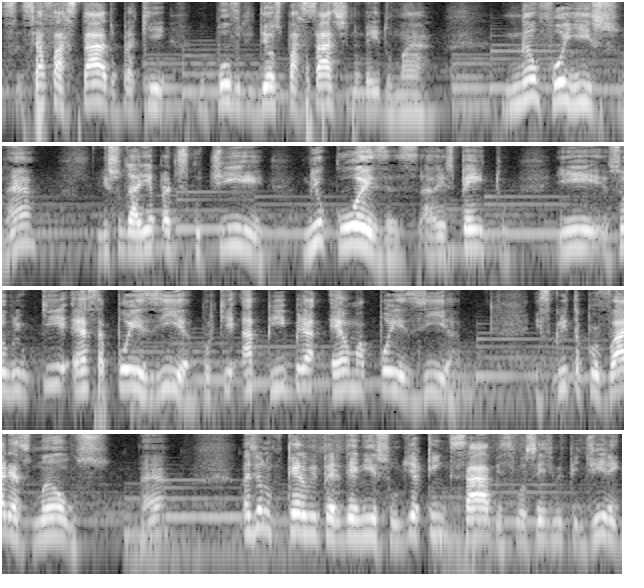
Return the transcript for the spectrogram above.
se afastado para que o povo de Deus passasse no meio do mar. Não foi isso, né? Isso daria para discutir mil coisas a respeito e sobre o que essa poesia, porque a Bíblia é uma poesia escrita por várias mãos, né? Mas eu não quero me perder nisso. Um dia, quem sabe, se vocês me pedirem,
